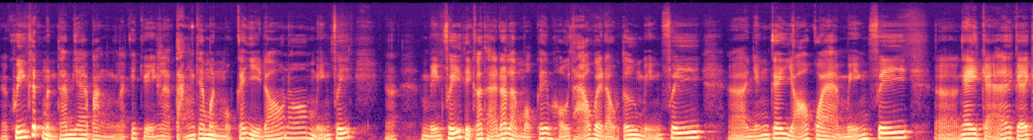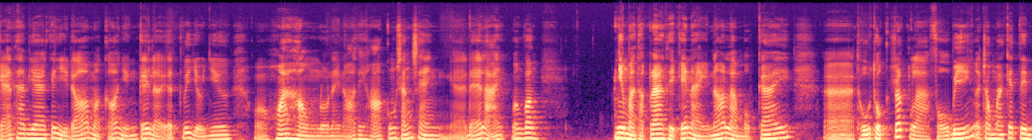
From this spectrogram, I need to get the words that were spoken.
à, khuyến khích mình tham gia bằng là cái chuyện là tặng cho mình một cái gì đó nó miễn phí. À, miễn phí thì có thể đó là một cái hội thảo về đầu tư miễn phí à, những cái giỏ quà miễn phí à, ngay cả kể cả tham gia cái gì đó mà có những cái lợi ích ví dụ như hoa hồng đồ này nọ thì họ cũng sẵn sàng à, để lại vân vân nhưng mà thật ra thì cái này nó là một cái à, thủ thuật rất là phổ biến ở trong marketing.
